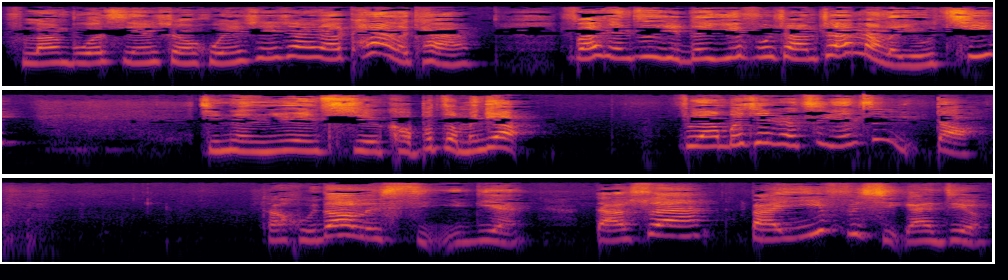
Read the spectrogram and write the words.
弗兰博先生浑身上下看了看，发现自己的衣服上沾满了油漆。今天的运气可不怎么样，弗兰博先生自言自语道。他回到了洗衣店，打算把衣服洗干净。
